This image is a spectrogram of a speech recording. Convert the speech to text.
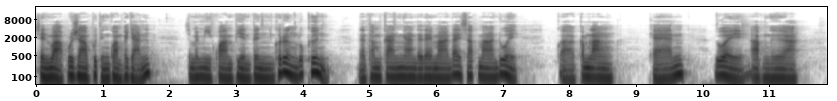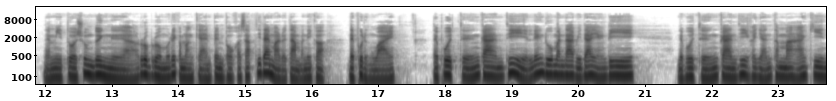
เช่นว่าพระเจ้าพูดถึงความขยัน จะไม่มีความเปลี่ยนเป็นเรื่องลุกขึ้นนะทำการงานใด ๆ มาได้ทรัพย์มาด้วยกำลังแขน ด้วยอาบเหงื่อนะมีตัวชุ่มด้วยเหงื่อรวบรวมมาด้วยกำลังแขนเป็นโภคทรัพย์ที่ได้มาโดยตามอันนี้ก็ได้พูดถึงไว้ได้พูดถึงการที่เลี้ยงดูมันดาบิดาอย่างดีได้พูดถึงการที่ขยันทำมาหากิน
